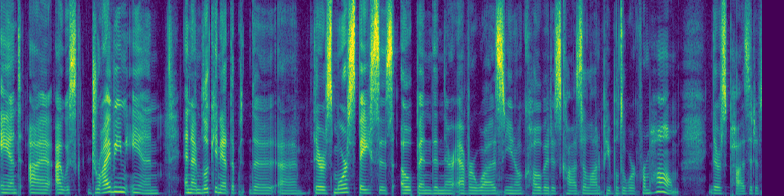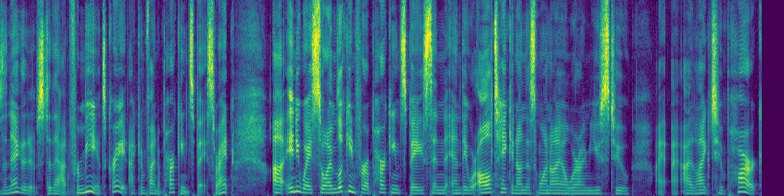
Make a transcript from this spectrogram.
and I, I, was driving in and i'm looking at the, the uh, there's more spaces open than there ever was. You know covid has caused a lot of people to work from home. There's positives and negatives to that. For me it's great. I can find a parking space right? Uh, anyway so i'm looking for a parking space and, and they were all taken on this one aisle where i'm used to. I, I like to park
